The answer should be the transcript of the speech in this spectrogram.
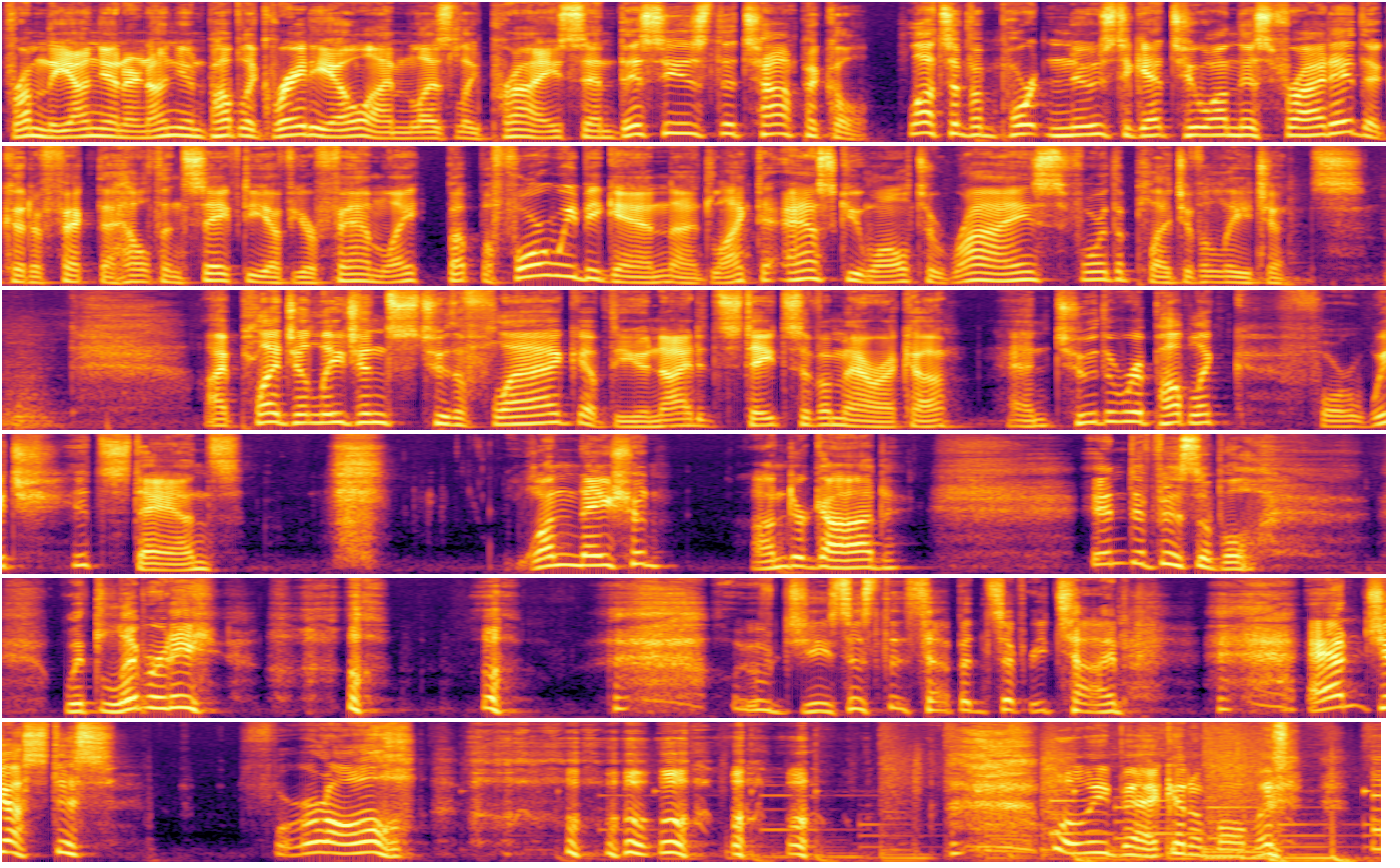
From The Onion and Onion Public Radio, I'm Leslie Price, and this is The Topical. Lots of important news to get to on this Friday that could affect the health and safety of your family. But before we begin, I'd like to ask you all to rise for the Pledge of Allegiance. I pledge allegiance to the flag of the United States of America and to the Republic for which it stands, one nation, under God, indivisible, with liberty Oh, Jesus, this happens every time. And justice for all. we'll be back in a moment.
